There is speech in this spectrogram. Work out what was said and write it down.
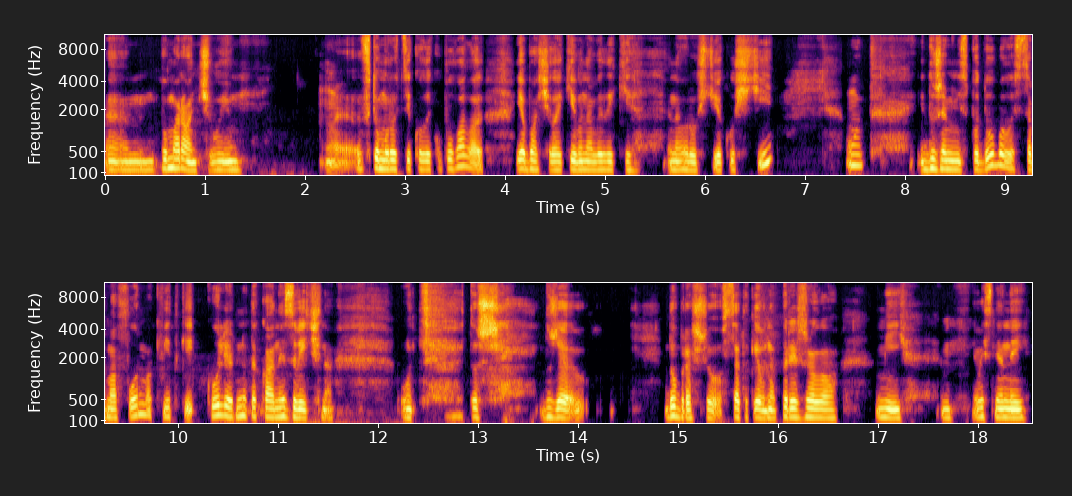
ем, помаранчевою. Е, В тому році, коли купувала, я бачила, які вона великі нарощує кущі. От, і дуже мені сподобалось сама форма, квітки, колір, ну така незвична. От, тож дуже добре, що все-таки вона пережила мій весняний,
